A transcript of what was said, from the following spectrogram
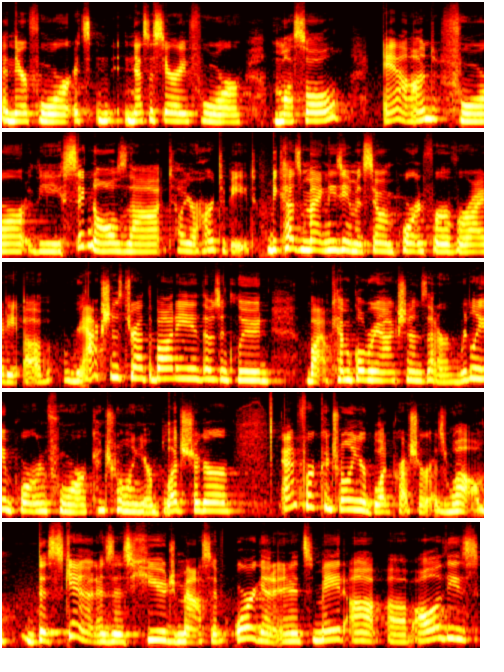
and therefore it's necessary for muscle, and for the signals that tell your heart to beat. Because magnesium is so important for a variety of reactions throughout the body, those include biochemical reactions that are really important for controlling your blood sugar and for controlling your blood pressure as well. The skin is this huge, massive organ, and it's made up of all of these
